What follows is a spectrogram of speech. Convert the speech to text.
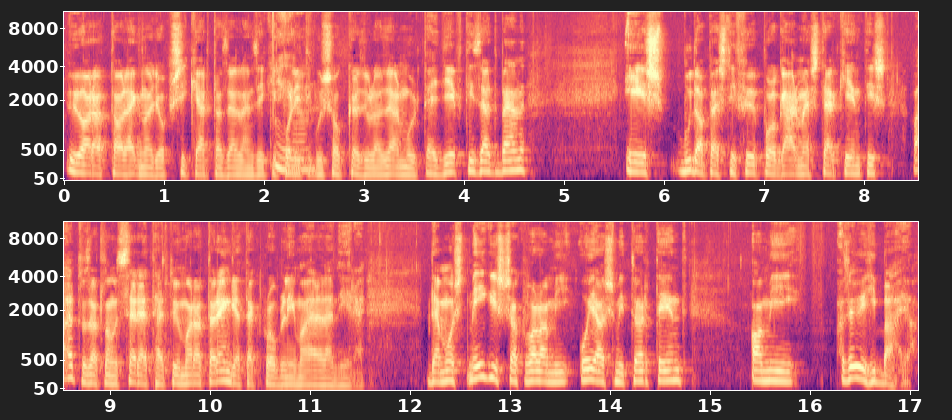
ő aratta a legnagyobb sikert az ellenzéki Igen. politikusok közül az elmúlt egy évtizedben, és budapesti főpolgármesterként is változatlanul szerethető maradt a rengeteg probléma ellenére de most mégiscsak valami olyasmi történt, ami az ő hibája.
